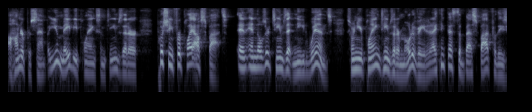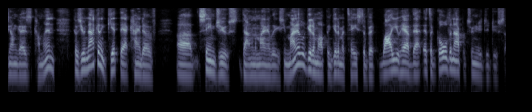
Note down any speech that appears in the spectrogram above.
hundred percent, but you may be playing some teams that are pushing for playoff spots. And, and those are teams that need wins. So when you're playing teams that are motivated, I think that's the best spot for these young guys to come in because you're not going to get that kind of uh, same juice down in the minor leagues. You might as well get them up and get them a taste of it while you have that. That's a golden opportunity to do so.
